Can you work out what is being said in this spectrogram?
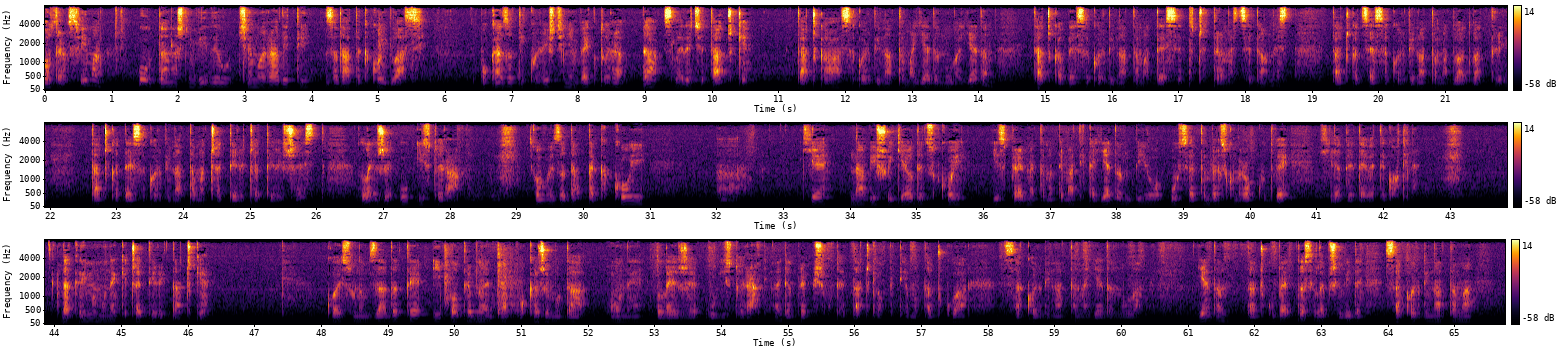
Pozdrav svima! U današnjem videu ćemo raditi zadatak koji glasi pokazati korišćenjem vektora da sledeće tačke tačka A sa koordinatama 1, 0, 1, tačka B sa koordinatama 10, 14, 17, tačka C sa koordinatama 2, 2, 3, tačka D sa koordinatama 4, 4, 6, leže u istoj ravni. Ovo je zadatak koji je na višoj geodetskoj iz predmeta matematika 1 bio u septemberskom roku 2009. godine. Dakle, imamo neke četiri tačke koje su nam zadate i potrebno je da pokažemo da one leže u istoj ravni. Hajde da prepišemo te tačke, opet imamo tačku A sa koordinatama 1, 0, 1, tačku B, da se lepše vide sa koordinatama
